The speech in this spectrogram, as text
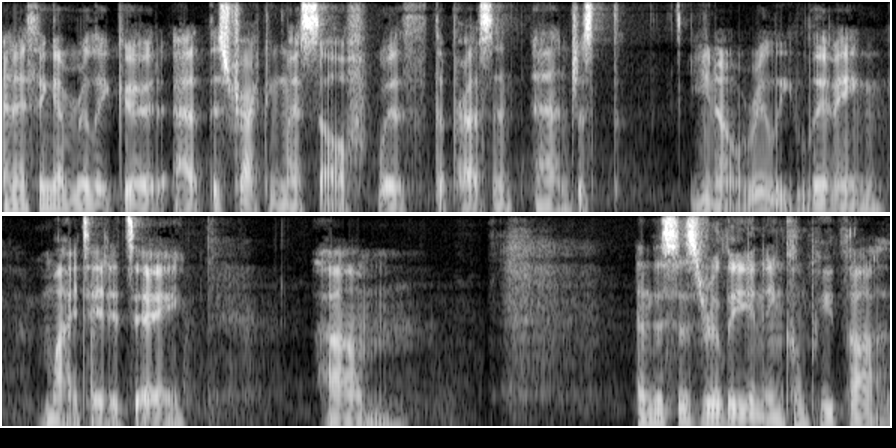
And I think I'm really good at distracting myself with the present and just, you know, really living my day to day. And this is really an incomplete thought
